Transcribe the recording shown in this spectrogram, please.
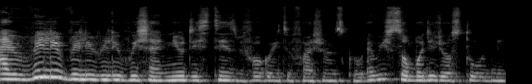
I really, really, really wish I knew these things before going to fashion school. I wish somebody just told me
